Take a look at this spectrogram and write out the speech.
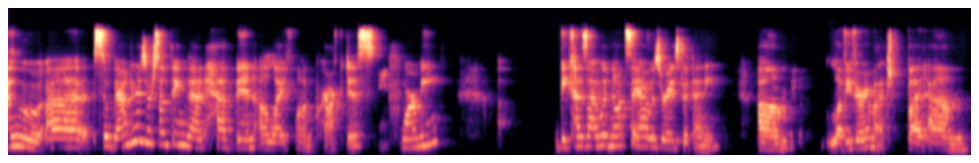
Oh, uh, so boundaries are something that have been a lifelong practice for me because I would not say I was raised with any. Um, love you very much, but um,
